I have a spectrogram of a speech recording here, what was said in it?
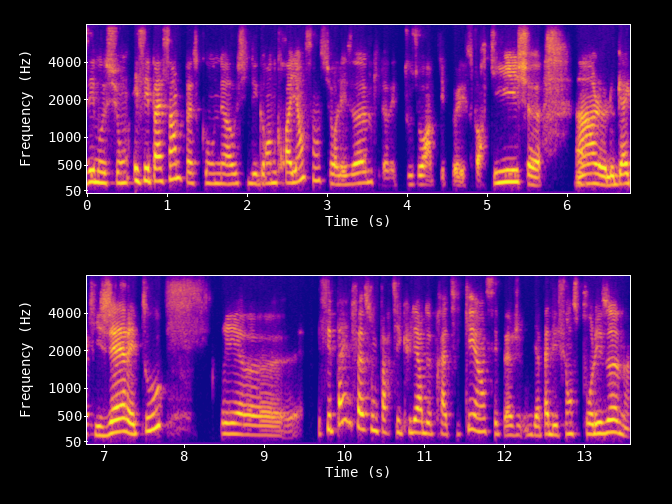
émotions. Et c'est pas simple parce qu'on a aussi des grandes croyances hein, sur les hommes qui doivent être toujours un petit peu les sportiches, hein, le, le, gars qui gère et tout. Et, c'est pas une façon particulière de pratiquer. Hein, il n'y a pas des séances pour les hommes.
